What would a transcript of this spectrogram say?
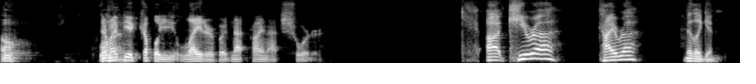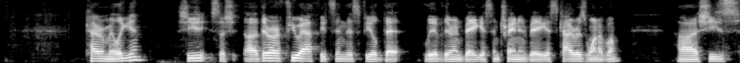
Oh. There Well might then. be a couple lighter, but not probably not shorter. uh kira kyra milligan Kyra Milligan. She so she, uh, there are a few athletes in this field that live there in Vegas and train in Vegas. Kyra is one of them. Uh, she's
